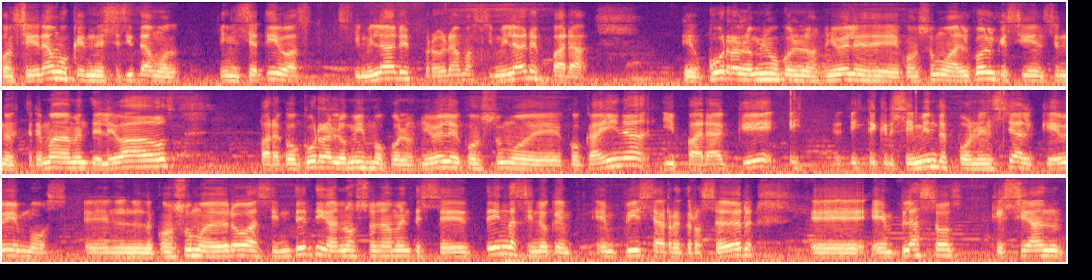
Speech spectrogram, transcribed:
consideramos que necesitamos iniciativas similares, programas similares para que ocurra lo mismo con los niveles de consumo de alcohol que siguen siendo extremadamente elevados, para que ocurra lo mismo con los niveles de consumo de cocaína y para que este crecimiento exponencial que vemos en el consumo de drogas sintéticas no solamente se detenga, sino que empiece a retroceder eh, en plazos que sean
